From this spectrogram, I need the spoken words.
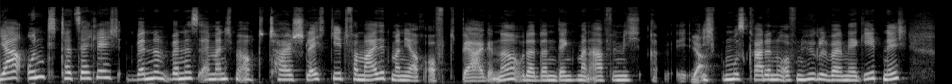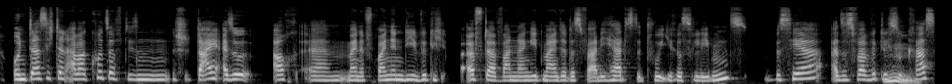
Ja, und tatsächlich, wenn, wenn es einem manchmal auch total schlecht geht, vermeidet man ja auch oft Berge, ne? Oder dann denkt man, ah, für mich, Ja. ich muss gerade nur auf den Hügel, weil mehr geht nicht. Und dass ich dann aber kurz auf diesen Stein, also auch ähm, meine Freundin, die wirklich öfter wandern geht, meinte, das war die härteste Tour ihres Lebens bisher. Also es war wirklich so Hm. krass.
